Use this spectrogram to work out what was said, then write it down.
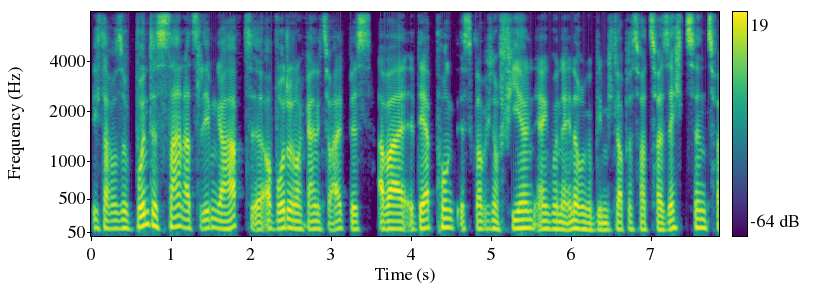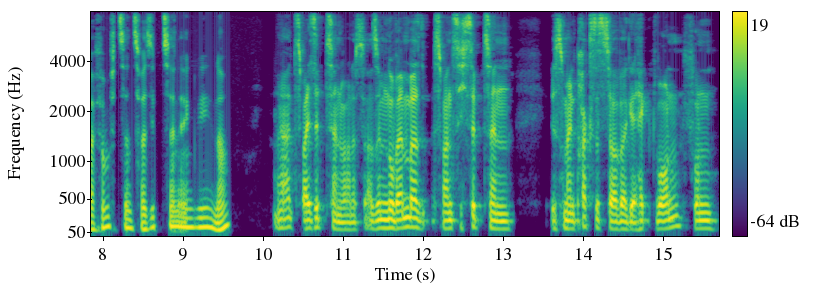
ich sage so buntes Zahnarztleben gehabt, äh, obwohl du noch gar nicht so alt bist. Aber der Punkt ist, glaube ich, noch vielen irgendwo in Erinnerung geblieben. Ich glaube, das war 2016, 2015, 2017 irgendwie, ne? Ja, 2017 war das. Also im November 2017 ist mein Praxisserver gehackt worden von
